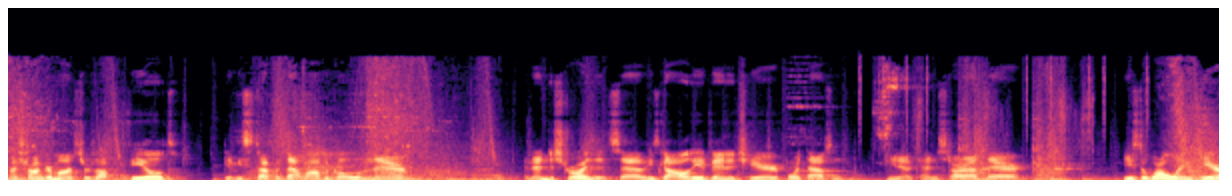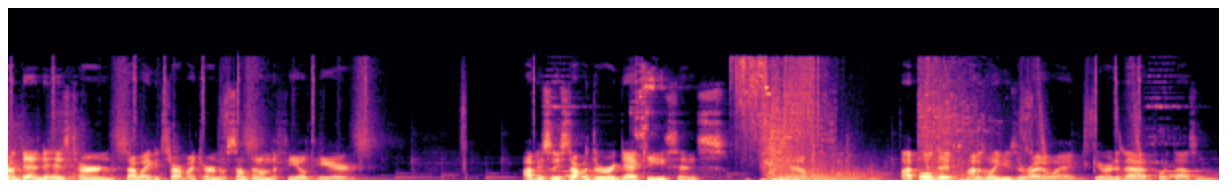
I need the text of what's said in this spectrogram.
my stronger monsters off the field. Get me stuck with that Lava Golem there. And then destroys it, so he's got all the advantage here. 4,000, you know, 10 star out there. He's the Whirlwind here on the end of his turn, so that way I could start my turn with something on the field here. Obviously, start with the Raigeki since, you know, I pulled it, might as well use it right away. Get rid of that, 4,000.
